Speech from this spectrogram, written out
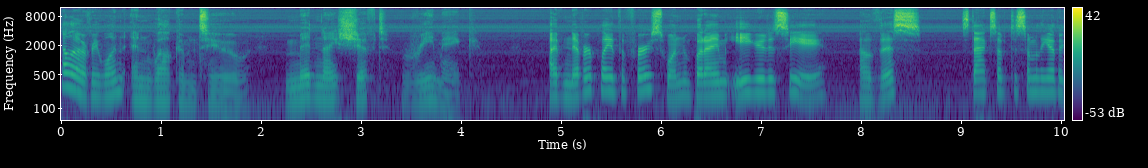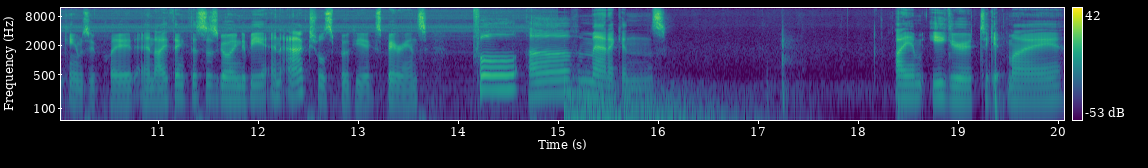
Hello, everyone, and welcome to Midnight Shift Remake. I've never played the first one, but I'm eager to see how this stacks up to some of the other games we've played, and I think this is going to be an actual spooky experience full of mannequins. I am eager to get my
